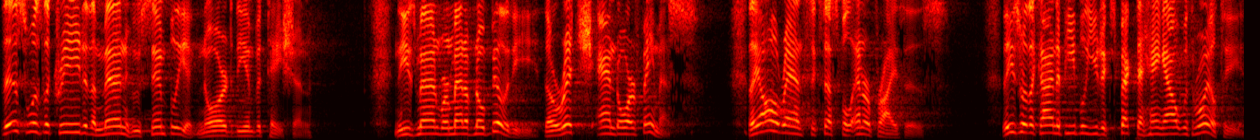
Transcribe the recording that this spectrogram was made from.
This was the creed of the men who simply ignored the invitation. These men were men of nobility, the rich and or famous. They all ran successful enterprises. These were the kind of people you'd expect to hang out with royalty.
